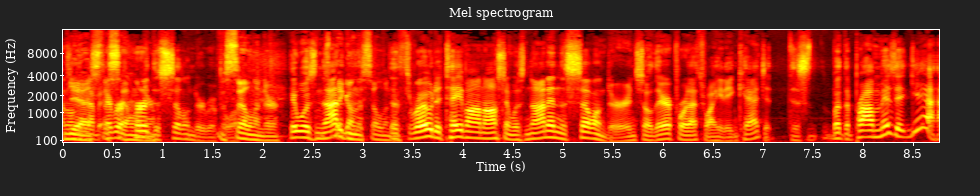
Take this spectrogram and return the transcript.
I don't Yes, think the I've ever cylinder. heard the cylinder before. The cylinder. It was not big on the cylinder. The throw to Tavon Austin was not in the cylinder, and so therefore that's why he didn't catch it. This, but the problem is that yeah,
